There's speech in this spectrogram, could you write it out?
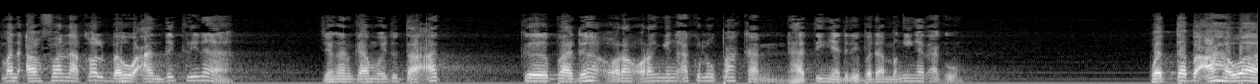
man aghfalna qalbahu an dzikrina jangan kamu itu taat kepada orang-orang yang aku lupakan hatinya daripada mengingat aku wattaba'a hawa.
